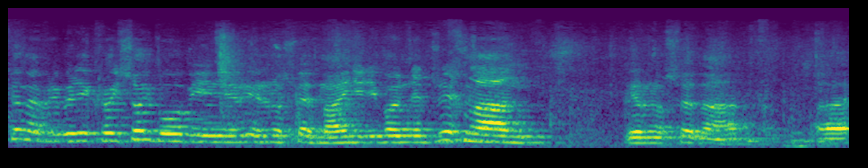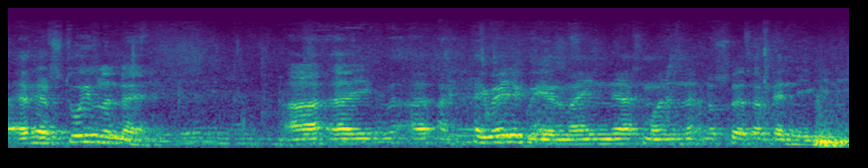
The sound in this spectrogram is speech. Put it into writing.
Welcome everybody, croeso i bob un i'r nosfedd yma. Ni wedi bod yn edrych mlaen i'r nosfedd yma uh, er ers dwy flynedd. A, a, a, a, a i wedi gwir, mae'n uh, nosfedd arbennig i ni.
